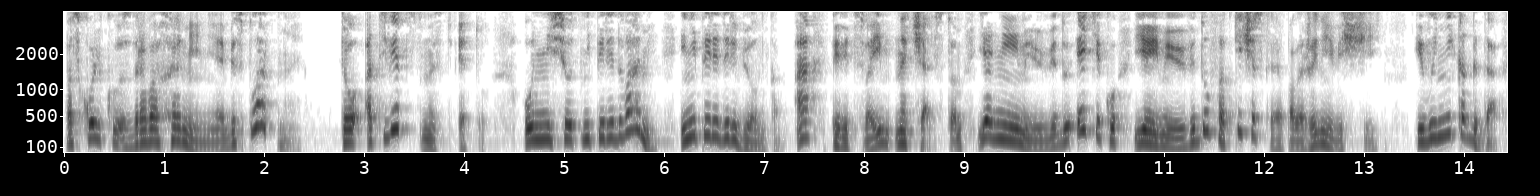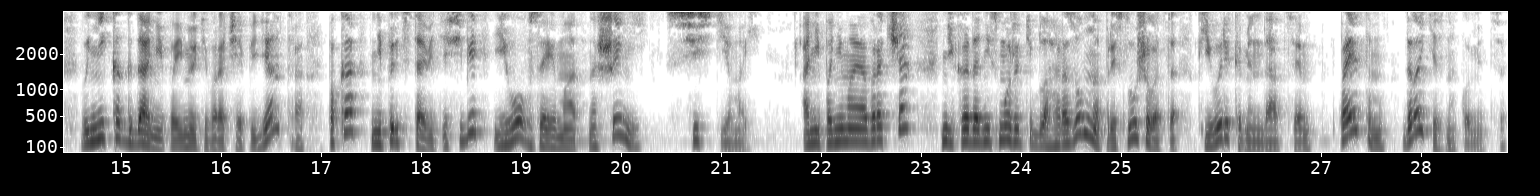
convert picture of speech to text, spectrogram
Поскольку здравоохранение бесплатное, то ответственность эту он несет не перед вами и не перед ребенком, а перед своим начальством. Я не имею в виду этику, я имею в виду фактическое положение вещей. И вы никогда, вы никогда не поймете врача-педиатра, пока не представите себе его взаимоотношений с системой а не понимая врача, никогда не сможете благоразумно прислушиваться к его рекомендациям. Поэтому давайте знакомиться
